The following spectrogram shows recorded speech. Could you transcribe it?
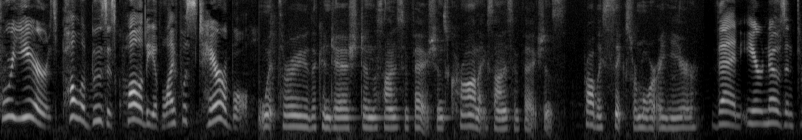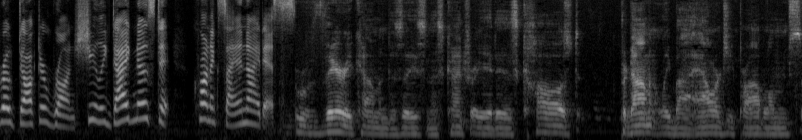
For years, Paula Booz's quality of life was terrible. Went through the congestion, the sinus infections, chronic sinus infections, probably six or more a year. Then ear, nose, and throat doctor Ron Sheely diagnosed it chronic sinusitis. A very common disease in this country. It is caused predominantly by allergy problems.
